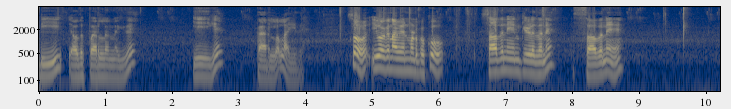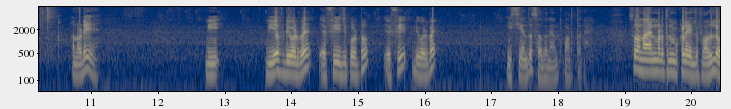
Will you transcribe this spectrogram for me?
ಡಿ ಇ ಯಾವುದಕ್ಕೆ ಪ್ಯಾರಲಲ್ ಆಗಿದೆ? ಎಇಗೆ ಪ್ಯಾರಲಲ್ ಆಗಿದೆ. ಸೊ ಇವಾಗ ನಾವೇನು ಮಾಡಬೇಕು? ಸಾಧನೆ ಏನು ಕೇಳಿದಾನೆ? ಸಾಧನೆ. ನೋಡಿ. V V F divide by F E to F E divide by E C ಅಂತ ಸಾಧನೆ ಅಂತ ಮಾಡ್ತಾನೆ. ಸೊ ನಾನು ಏನು ಮಾಡ್ತೀನಿ ಮಕ್ಕಳೇ, ಇಲ್ಲಿ ಮೊದಲು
